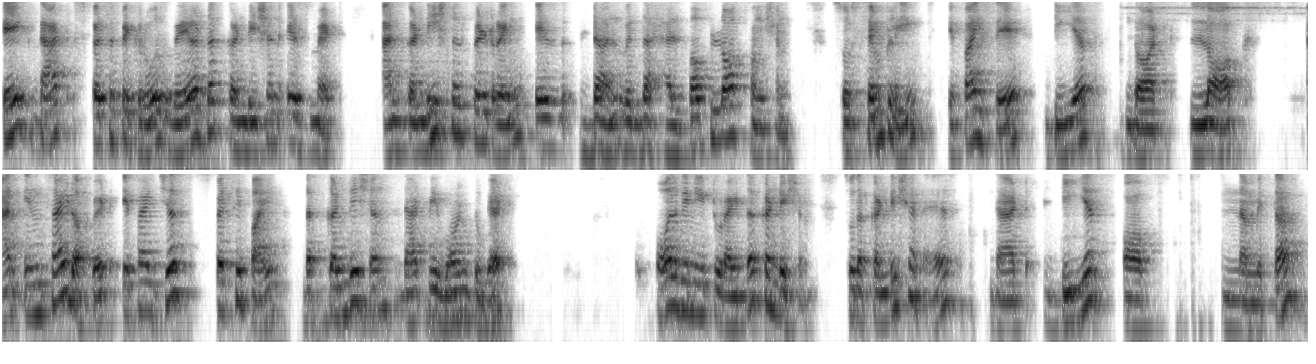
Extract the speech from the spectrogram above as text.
take that specific rows where the condition is met. And conditional filtering is done with the help of loc function. So simply, if I say df dot loc, and inside of it, if I just specify the condition that we want to get, all we need to write the condition. So the condition is that df of Namita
